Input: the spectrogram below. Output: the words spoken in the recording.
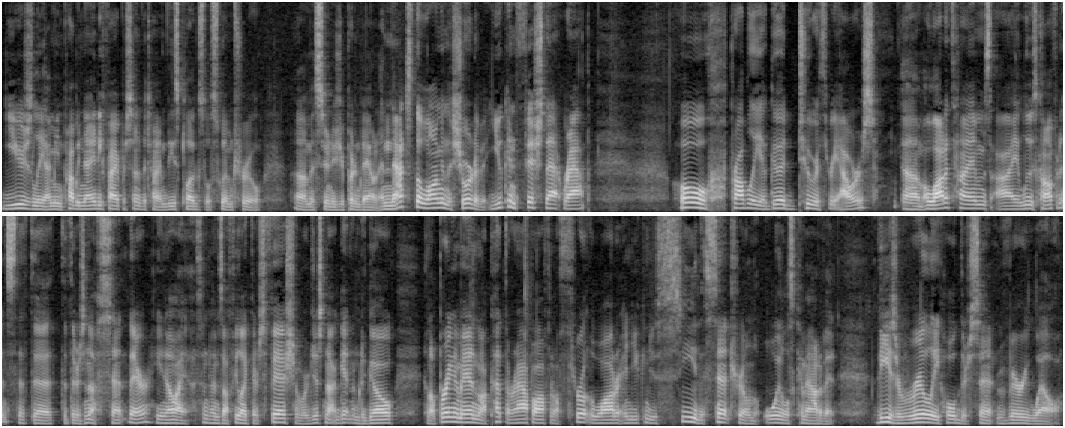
usually, I mean probably 95% of the time, these plugs will swim true um, as soon as you put them down. And that's the long and the short of it. You can fish that wrap, oh, probably a good two or three hours. Um, a lot of times I lose confidence that the that there's enough scent there. You know, I sometimes I'll feel like there's fish and we're just not getting them to go. And I'll bring them in and I'll cut the wrap off and I'll throw it in the water and you can just see the scent trail and the oils come out of it. These really hold their scent very well.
